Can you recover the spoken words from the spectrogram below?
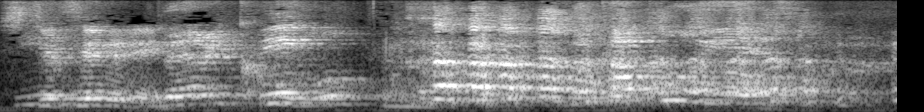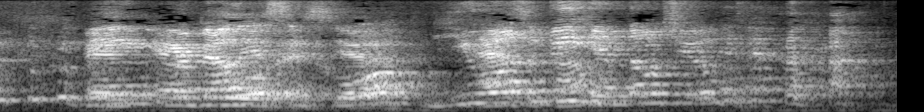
He is Stupidity. Very cool. Look how cool he is. being and rebellious and cool. yeah. You want to a be him, don't you?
